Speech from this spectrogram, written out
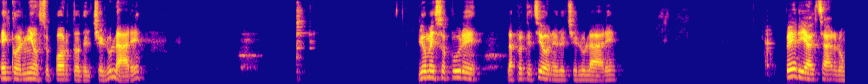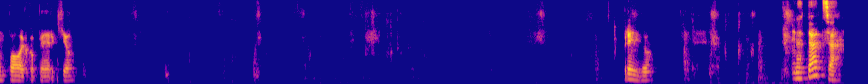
Ecco il mio supporto del cellulare gli ho messo pure la protezione del cellulare per rialzarlo un po il coperchio. Prendo una tazza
